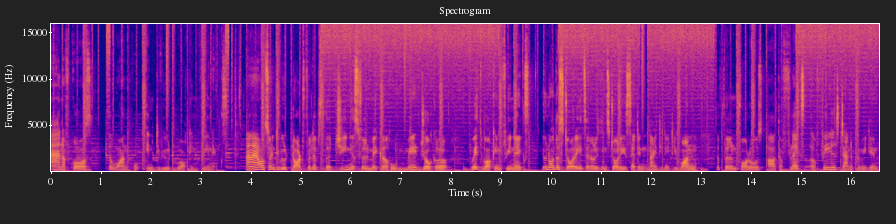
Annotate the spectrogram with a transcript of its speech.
And of course, the one who interviewed Joaquin Phoenix. And I also interviewed Todd Phillips, the genius filmmaker who made Joker with Joaquin Phoenix. You know the story, it's an origin story set in 1981. The film follows Arthur Fleck, a failed stand up comedian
